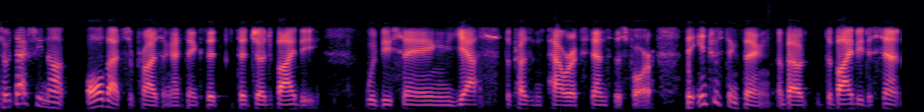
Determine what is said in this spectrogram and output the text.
So it's actually not all that surprising, I think, that, that Judge Bybee would be saying, yes, the president's power extends this far. The interesting thing about the Bybee dissent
